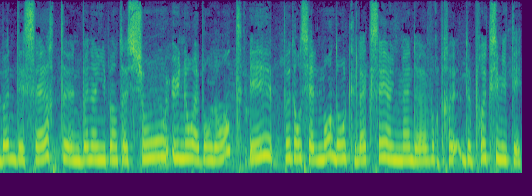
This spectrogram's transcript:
bonne desserte, une bonne alimentation, une eau abondante et potentiellement donc l'accès à une main d'œuvre de proximité.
